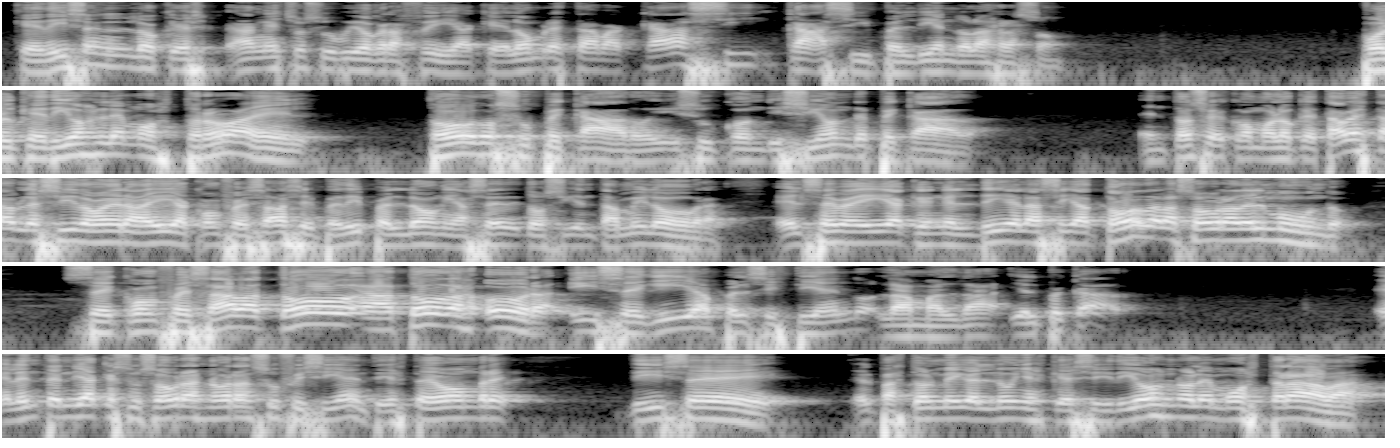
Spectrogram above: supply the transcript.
que dicen lo que han hecho su biografía, que el hombre estaba casi, casi perdiendo la razón. Porque Dios le mostró a él todo su pecado y su condición de pecado. Entonces, como lo que estaba establecido era ir a confesarse y pedir perdón y hacer 200 mil obras, él se veía que en el día él hacía todas las obras del mundo, se confesaba a todas horas y seguía persistiendo la maldad y el pecado. Él entendía que sus obras no eran suficientes. Y este hombre dice el pastor Miguel Núñez que si Dios no le mostraba,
